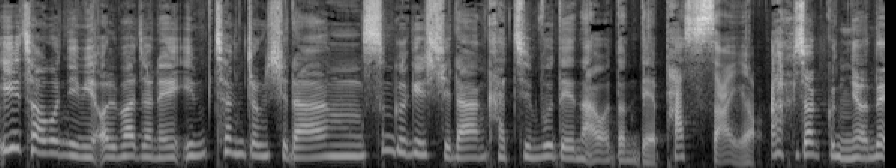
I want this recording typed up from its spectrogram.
이 정우 님이 얼마 전에 임창정 씨랑 승국이 씨랑 같이 무대 나오던데 봤어요. 하셨군요. 네.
